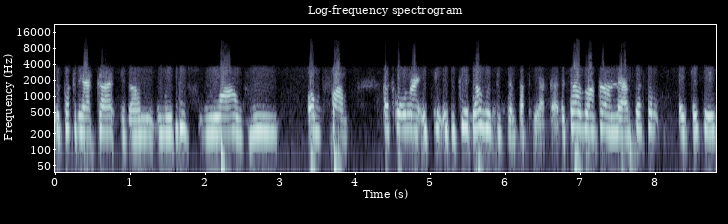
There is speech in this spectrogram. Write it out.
le patriarcat est dans nous moi, vous, hommes, femmes. Parce qu'on a été éduqués dans un système patriarcal. De temps en temps, la personne essaie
